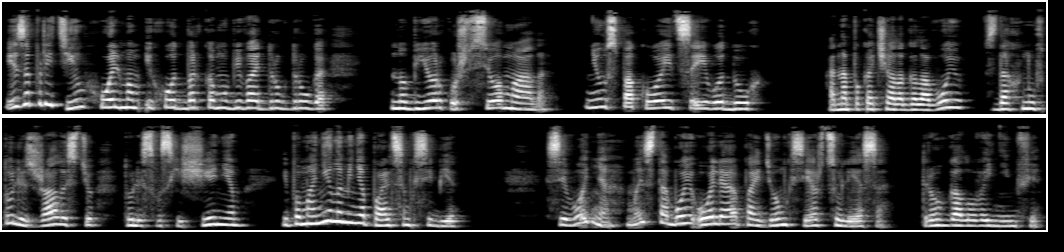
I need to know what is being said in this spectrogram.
и запретил Хольмам и Ходборкам убивать друг друга. Но Бьорк уж все мало. Не успокоится его дух. Она покачала головою, вздохнув то ли с жалостью, то ли с восхищением – и поманила меня пальцем к себе. «Сегодня мы с тобой, Оля, пойдем к сердцу леса, трехголовой нимфе.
